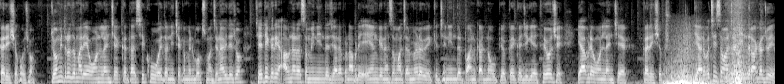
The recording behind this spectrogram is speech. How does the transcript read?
કરી શકો છો. જો મિત્રો તમારે એ ઓનલાઈન ચેક કરતાં શીખવું હોય તો નીચે કમેન્ટ બોક્સમાં જણાવી દેજો. જેથી કરી આવનારા સમયની અંદર જ્યારે પણ આપણે એ અંગેના સમાચાર મેળવીએ કે જેની અંદર પાન કાર્ડનો ઉપયોગ કઈ કઈ જગ્યાએ થયો છે, એ આપણે ઓનલાઈન ચેક કરી શકશું. ત્યાર પછી સમાચારની અંદર આગળ જોઈએ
